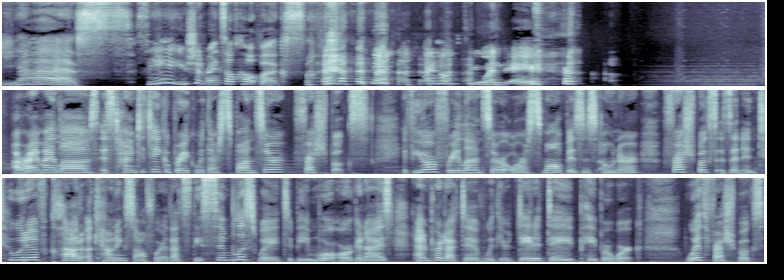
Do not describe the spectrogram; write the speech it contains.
Yes. See, you should write self help books. I hope to one day. All right, my loves, it's time to take a break with our sponsor, FreshBooks. If you're a freelancer or a small business owner, FreshBooks is an intuitive cloud accounting software that's the simplest way to be more organized and productive with your day to day paperwork. With FreshBooks,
